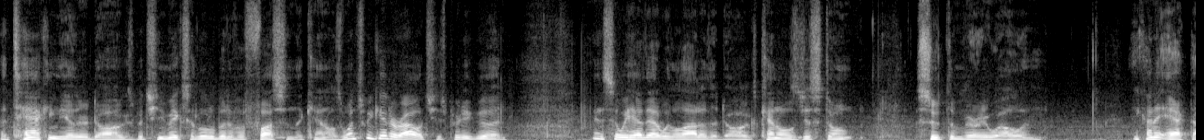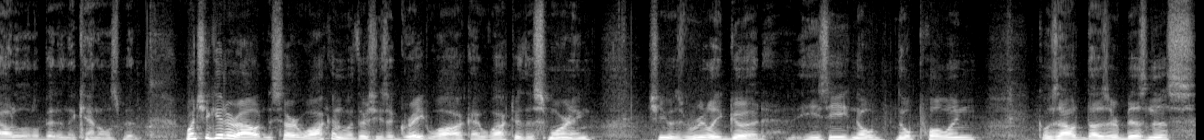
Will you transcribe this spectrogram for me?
attacking the other dogs, but she makes a little bit of a fuss in the kennels. Once we get her out, she's pretty good. And so we have that with a lot of the dogs. Kennels just don't suit them very well and they kind of act out a little bit in the kennels. But once you get her out and start walking with her, she's a great walk. I walked her this morning. She was really good. Easy, no, no pulling. Goes out, does her business,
